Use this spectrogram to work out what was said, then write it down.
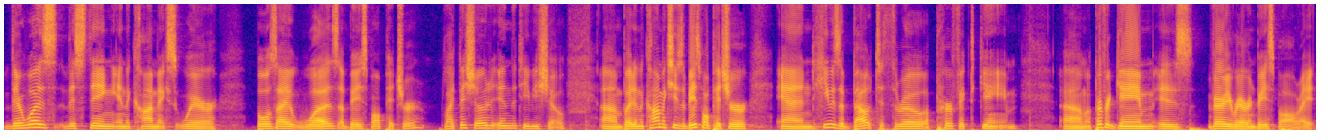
there was this thing in the comics where Bullseye was a baseball pitcher, like they showed in the TV show. Um, but in the comics, he was a baseball pitcher, and he was about to throw a perfect game. Um, a perfect game is very rare in baseball, right?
